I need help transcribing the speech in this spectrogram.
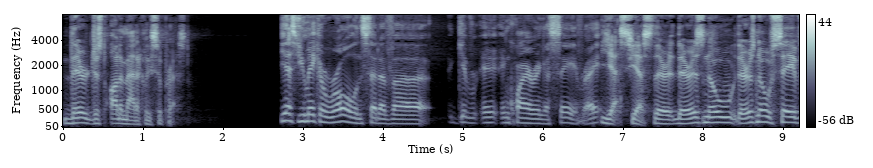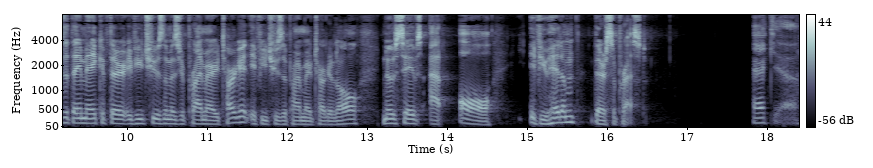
they're just automatically suppressed. Yes, you make a roll instead of uh, give inquiring a save, right? Yes, yes. There there is no there is no save that they make if they're if you choose them as your primary target. If you choose a primary target at all, no saves at all. If you hit them, they're suppressed. Heck yeah.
